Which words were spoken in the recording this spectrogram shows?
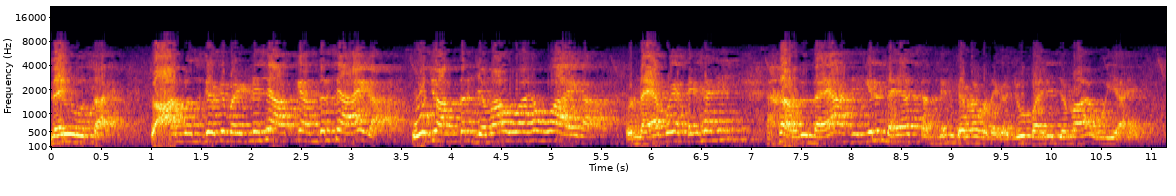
नहीं होता है। तो आँख बंद करके बैठने से आपके अंदर से आएगा। वो जो अंदर जमा हुआ है, वो आएगा। और नया कोई आएगा नहीं। तो नया आने के लिए नया अध्ययन करना पड़ेगा। जो पहले जमा है, वही आएगा।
